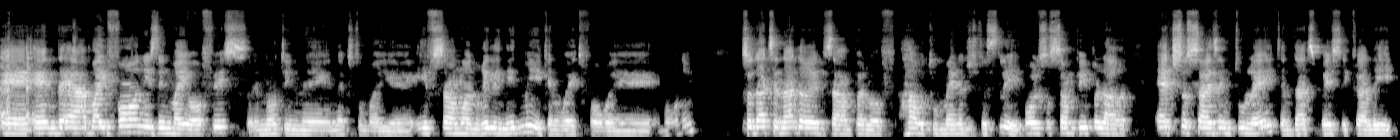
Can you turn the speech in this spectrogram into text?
and uh, my phone is in my office, and not in uh, next to my. if someone really need me, you can wait for a morning. So that's another example of how to manage the sleep. Also, some people are exercising too late, and that's basically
